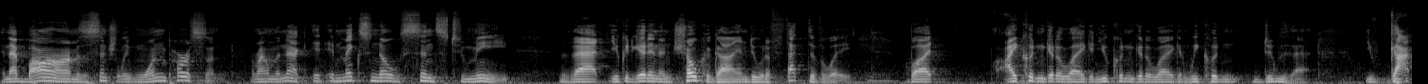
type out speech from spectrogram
and that bar arm is essentially one person around the neck, it, it makes no sense to me that you could get in and choke a guy and do it effectively, but I couldn't get a leg and you couldn't get a leg and we couldn't do that. You've got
